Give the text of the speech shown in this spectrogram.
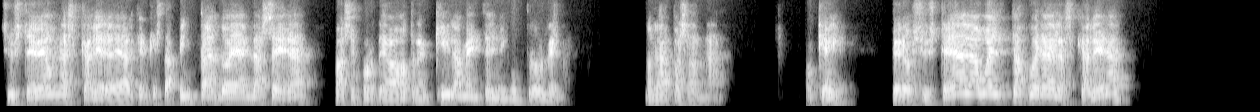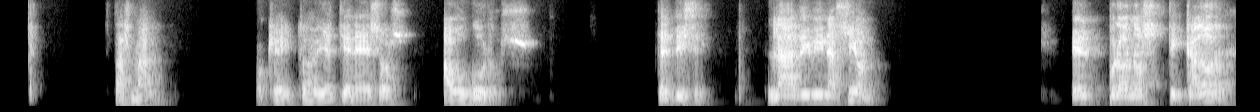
Si usted ve una escalera de alguien que está pintando allá en la acera, pase por debajo tranquilamente sin ningún problema. No le va a pasar nada. ¿Ok? Pero si usted da la vuelta fuera de la escalera, estás mal. ¿Ok? Todavía tiene esos auguros. Entonces dice, la adivinación, el pronosticador,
